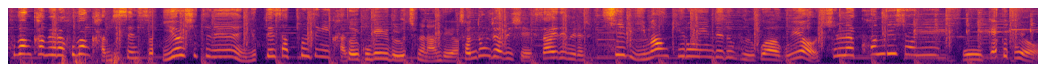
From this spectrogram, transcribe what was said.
후방 카메라, 후방 감지 센서. 2열 시트는 6대4 폴딩이 가. 저희 고객님들 놓치면 안 돼요. 전동 접이식, 사이드 미러 12만 킬로인데도 불구하고요. 실내 컨디션이 오 깨끗해요.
